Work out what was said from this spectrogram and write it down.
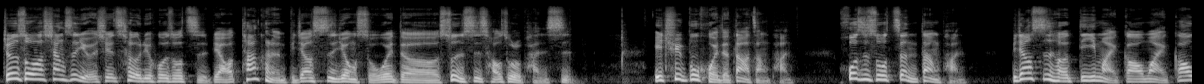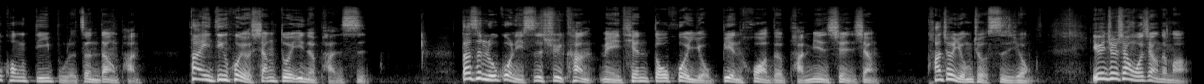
就是说，像是有一些策略或者说指标，它可能比较适用所谓的顺势操作的盘势，一去不回的大涨盘，或是说震荡盘，比较适合低买高卖、高空低补的震荡盘，它一定会有相对应的盘势。但是如果你是去看每天都会有变化的盘面现象，它就永久适用，因为就像我讲的嘛，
